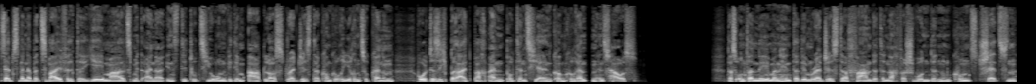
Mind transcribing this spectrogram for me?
Selbst wenn er bezweifelte, jemals mit einer Institution wie dem Art Lost Register konkurrieren zu können, holte sich Breitbach einen potenziellen Konkurrenten ins Haus. Das Unternehmen hinter dem Register fahndete nach verschwundenen Kunstschätzen,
